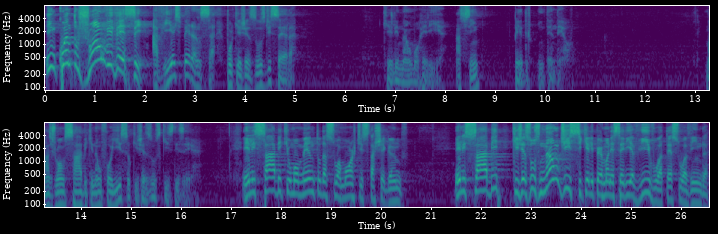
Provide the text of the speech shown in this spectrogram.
Enquanto João vivesse, havia esperança, porque Jesus dissera que ele não morreria. Assim, Pedro entendeu. Mas João sabe que não foi isso que Jesus quis dizer. Ele sabe que o momento da sua morte está chegando. Ele sabe que Jesus não disse que ele permaneceria vivo até sua vinda.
